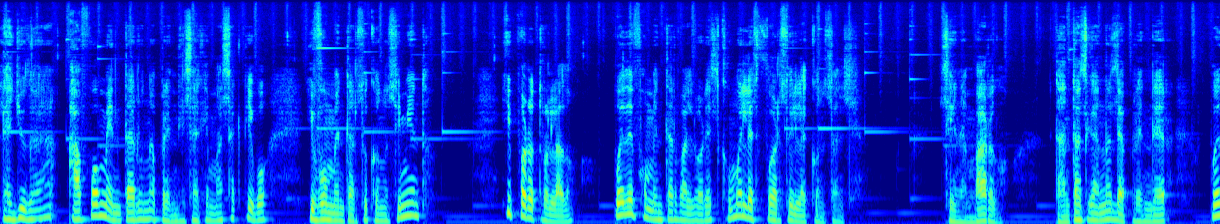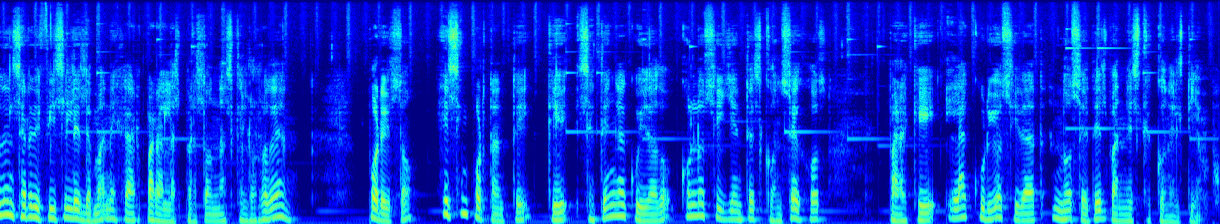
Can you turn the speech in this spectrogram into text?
le ayuda a fomentar un aprendizaje más activo y fomentar su conocimiento. Y por otro lado, puede fomentar valores como el esfuerzo y la constancia. Sin embargo, tantas ganas de aprender pueden ser difíciles de manejar para las personas que lo rodean. Por eso, es importante que se tenga cuidado con los siguientes consejos para que la curiosidad no se desvanezca con el tiempo.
